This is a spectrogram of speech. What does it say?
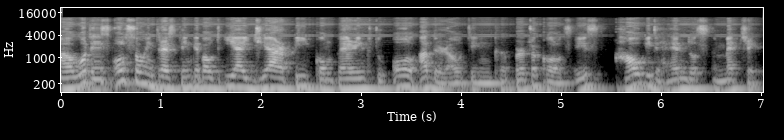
Uh, what is also interesting about EIGRP comparing to all other routing protocols is how it handles a metric.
